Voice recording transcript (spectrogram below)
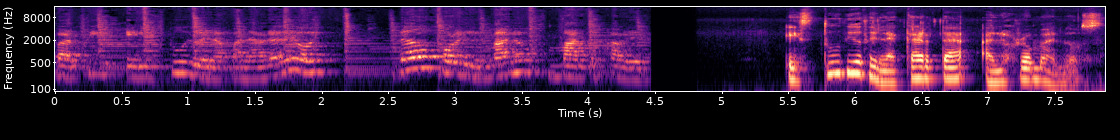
compartir el estudio de la palabra de hoy, dado por el hermano Marcos Cabrera. Estudio de la carta a los romanos.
